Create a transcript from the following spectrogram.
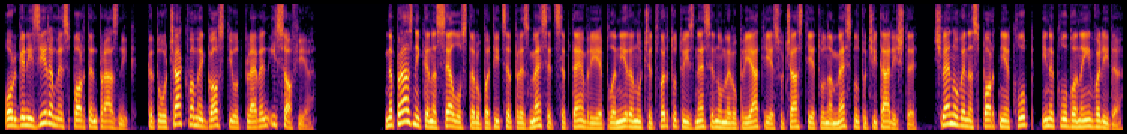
Организираме спортен празник, като очакваме гости от Плевен и София. На празника на село Старопатица през месец септември е планирано четвъртото изнесено мероприятие с участието на местното читалище, членове на спортния клуб и на клуба на инвалида.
